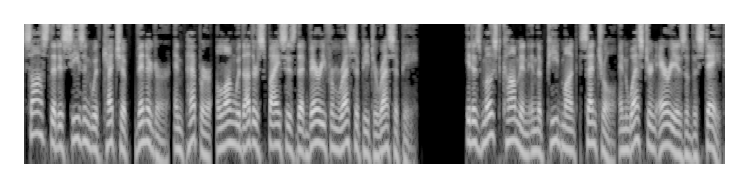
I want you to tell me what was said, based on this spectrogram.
Sauce that is seasoned with ketchup, vinegar, and pepper, along with other spices that vary from recipe to recipe. It is most common in the Piedmont central and western areas of the state.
